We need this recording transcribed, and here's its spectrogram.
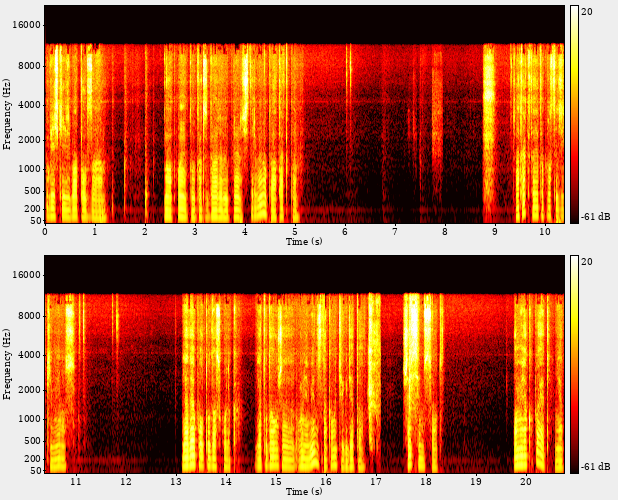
весь кейс батл за... Ну вот мы тут разговаривали примерно 4 минуты, а так-то... А так-то это просто дикий минус. Я депал туда сколько? Я туда уже... У меня минус на аккаунте где-то 6700. Он меня купает? Нет.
